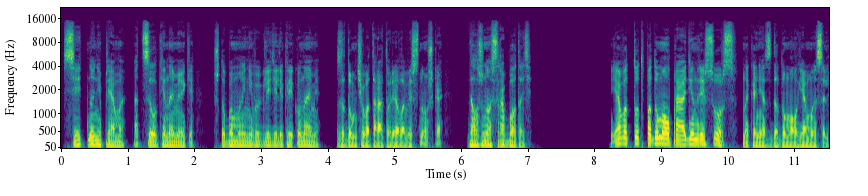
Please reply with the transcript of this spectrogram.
Сеть, но не прямо, отсылки, намеки, чтобы мы не выглядели крикунами, задумчиво тараторила Веснушка. Должно сработать. Я вот тут подумал про один ресурс, наконец додумал я мысль.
